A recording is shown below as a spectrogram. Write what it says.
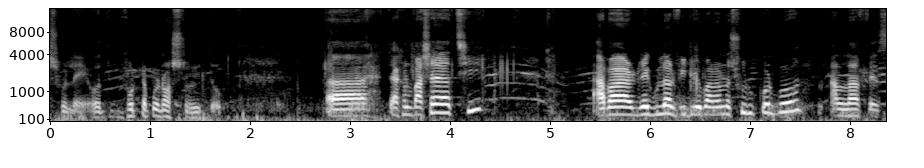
আসলে ও ভোটটা পুরো নষ্ট হইতো। তো এখন বাসায় আছি। আবার রেগুলার ভিডিও বানানো শুরু করব। আল্লাহ হাফেজ।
